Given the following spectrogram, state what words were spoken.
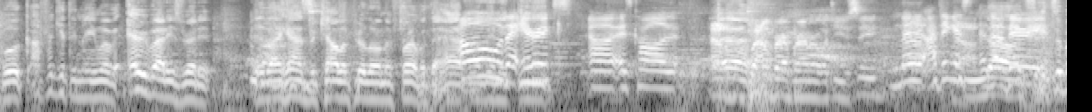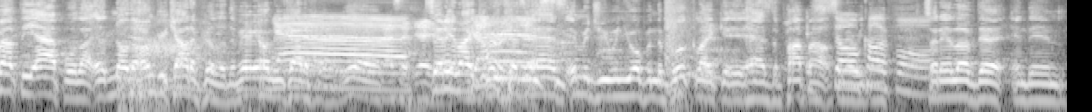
book. I forget the name of it. Everybody's read it. It like has the caterpillar on the front with the apple. Oh, and the it Eric eats. uh, is called. Uh, Brown Bear Grammar, what do you see? No, I think it's the No, very. it's, it's about the apple. Like uh, no, the hungry caterpillar, the very hungry Yeah. caterpillar. Yeah. That's it. Yeah, So yeah. they like Yeah. it because it has imagery when you open the book, like it has the pop outs. so and everything. colorful. So they love that. And then,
